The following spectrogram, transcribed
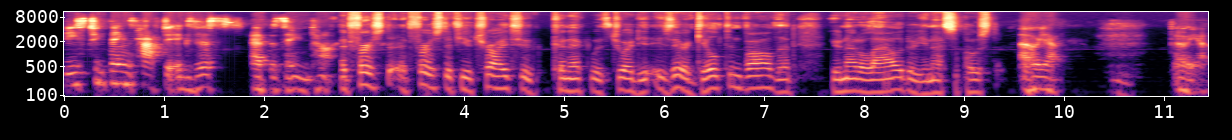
these two things have to exist at the same time At first, at first, if you try to connect with joy, do- is there a guilt involved that you're not allowed or you're not supposed to? oh yeah Mm. oh yeah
